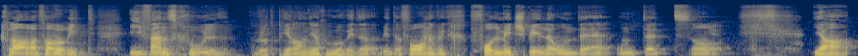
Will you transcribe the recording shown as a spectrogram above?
klarer Favorit. Ich fände cool, würde Piranha Chur wieder, wieder vorne wirklich voll mitspielen und, äh, und dort so, ja,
